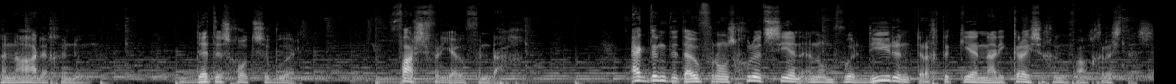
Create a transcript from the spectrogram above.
genade genoem. Dit is God se woord. Vars vir jou vandag. Ek dink dit hou vir ons groot seën in om voortdurend terug te keer na die kruisiging van Christus.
